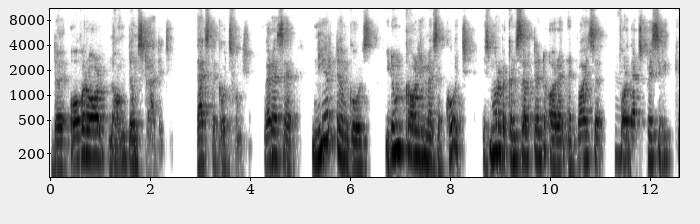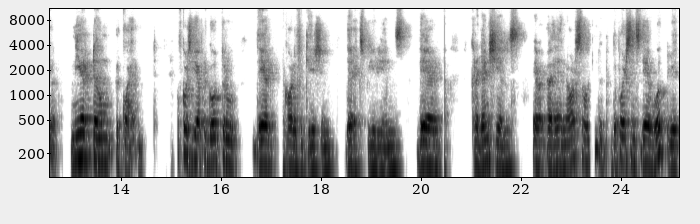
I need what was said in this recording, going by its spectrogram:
the overall long-term strategy, that's the coach function. Whereas a near-term goals, you don't call him as a coach. He's more of a consultant or an advisor mm-hmm. for that specific uh, near-term requirement. Of course, you have to go through their qualification, their experience, their credentials, uh, Uh, and also the, the, persons they have worked with.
